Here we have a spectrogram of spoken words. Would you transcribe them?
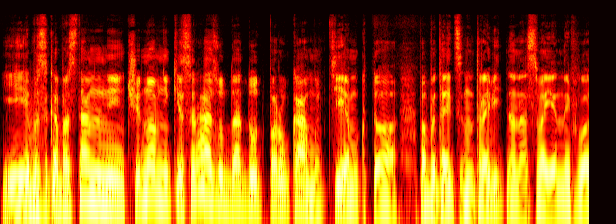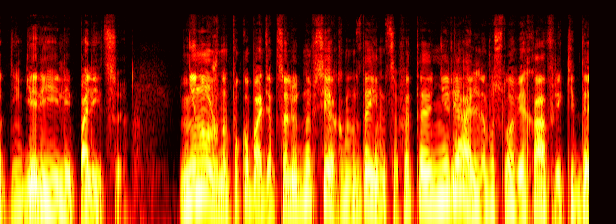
И высокопоставленные чиновники сразу дадут по рукам тем, кто попытается натравить на нас военный флот Нигерии или полицию. Не нужно покупать абсолютно всех мздоимцев. Это нереально в условиях Африки, да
